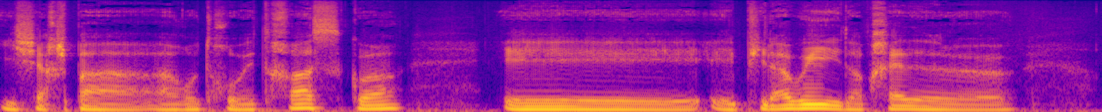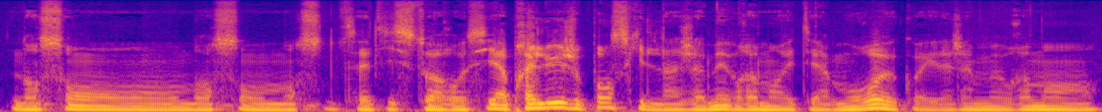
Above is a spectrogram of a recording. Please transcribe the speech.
il cherche pas à, retrouver trace, quoi. Et, et puis là, oui, d'après euh, dans son dans son dans cette histoire aussi. Après lui, je pense qu'il n'a jamais vraiment été amoureux, quoi. Il a jamais vraiment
